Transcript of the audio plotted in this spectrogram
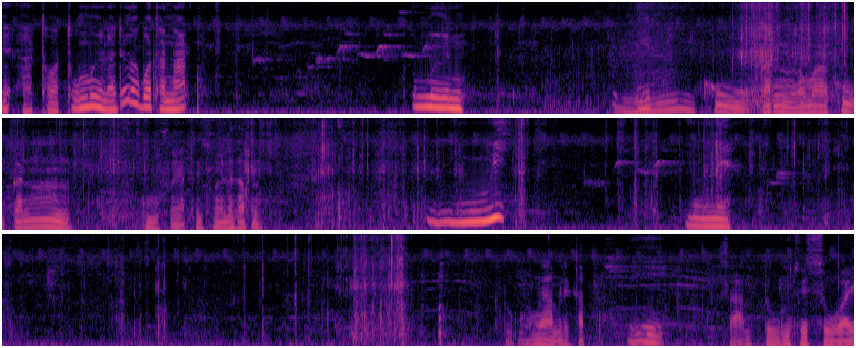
ยายอาจถอดถุงมือแล้วเด้อบ่ถนัดมันมืน อืมคู่กันเรามาคู่กัน คู่แฝดสวยๆเลยครับอุ้ยมึงเนี่ยตูมงามๆเลยครับนี่สามตูมสวย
